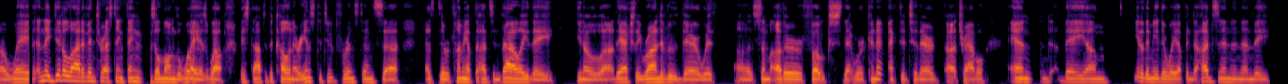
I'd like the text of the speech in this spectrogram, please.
uh, way. And they did a lot of interesting things along the way as well. They stopped at the Culinary Institute, for instance, uh, as they were coming up the Hudson Valley. They, you know, uh, they actually rendezvoused there with uh, some other folks that were connected to their uh, travel, and they um, you know, they made their way up into Hudson and then they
